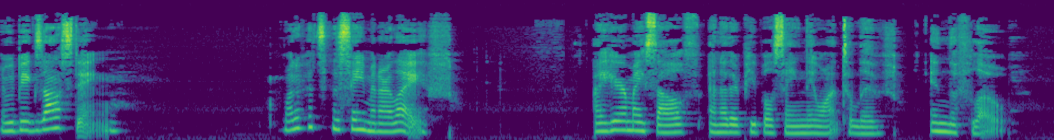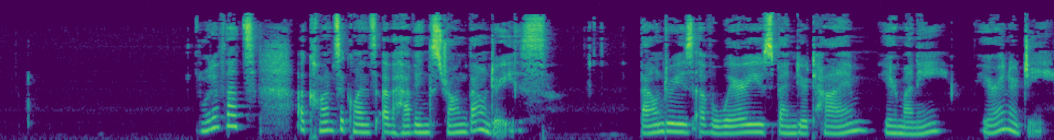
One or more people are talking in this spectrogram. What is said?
It would be exhausting. What if it's the same in our life? I hear myself and other people saying they want to live in the flow. What if that's a consequence of having strong boundaries? Boundaries of where you spend your time, your money, your energy.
